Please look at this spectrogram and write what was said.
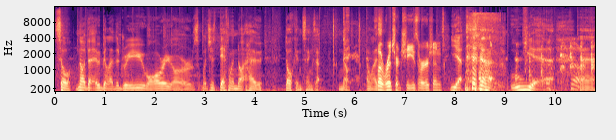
So not that it would be like The Dream Warriors, which is definitely not how Dokken sings it. No, unless The Richard Cheese version. yeah. Ooh yeah. Uh,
